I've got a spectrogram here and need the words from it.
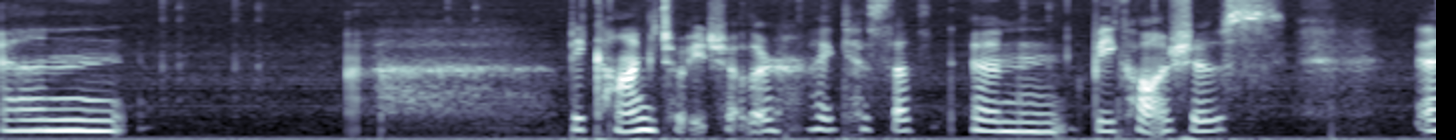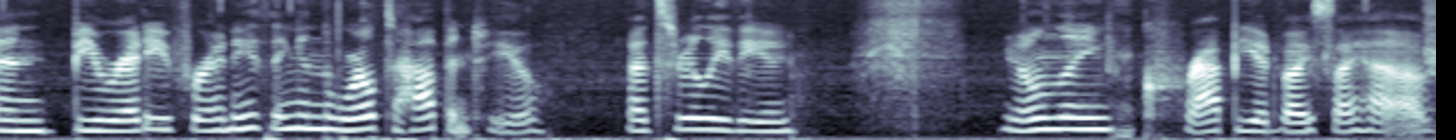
And be kind to each other. I guess that's and be cautious and be ready for anything in the world to happen to you. That's really the the only crappy advice I have.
